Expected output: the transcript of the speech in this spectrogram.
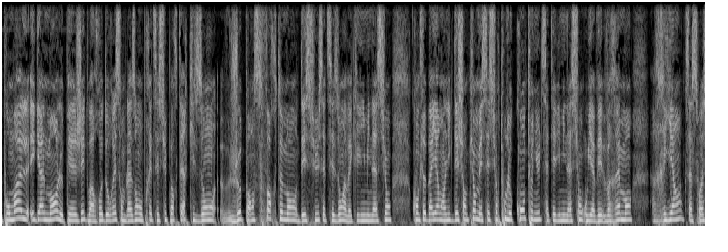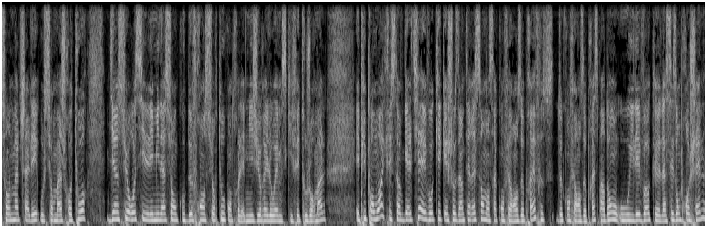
pour moi, également, le PSG doit redorer son blason auprès de ses supporters qu'ils ont, euh, je pense, fortement déçus cette saison avec l'élimination contre le Bayern en Ligue des Champions. Mais c'est surtout le contenu de cette élimination où il y avait vraiment rien, que ça soit sur le match aller ou sur le match retour. Bien sûr aussi l'élimination en Coupe de France, surtout contre l'ennemi juré l'OM, ce qui fait toujours mal. Et puis pour moi, Christophe Galtier a évoqué quelque chose d'intéressant dans sa conférence de presse, de conférence de presse, pardon, où il évoque euh, la saison prochaine,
